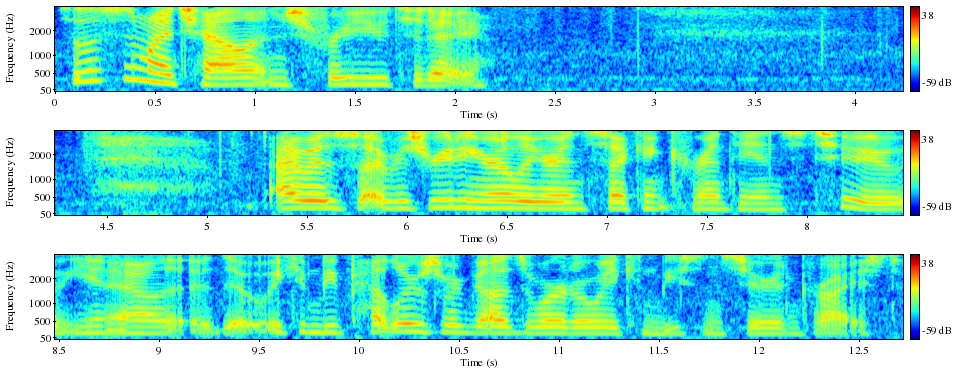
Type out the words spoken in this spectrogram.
So this is my challenge for you today. I was I was reading earlier in Second Corinthians 2, you know, that we can be peddlers of God's word or we can be sincere in Christ.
